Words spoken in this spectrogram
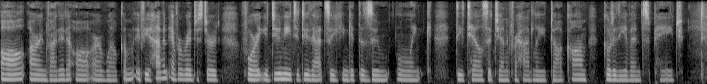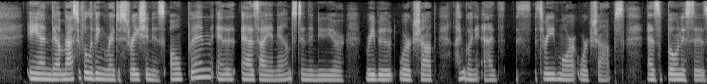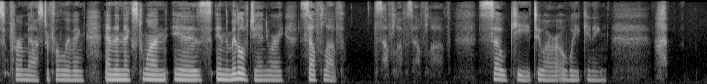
All are invited, all are welcome. If you haven't ever registered for it, you do need to do that so you can get the Zoom link. Details at jenniferhadley.com. Go to the events page. And uh, Masterful Living registration is open. And as I announced in the New Year Reboot workshop, I'm going to add th- three more workshops as bonuses for Masterful Living. And the next one is in the middle of January Self Love. Self love, self love. So key to our awakening.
